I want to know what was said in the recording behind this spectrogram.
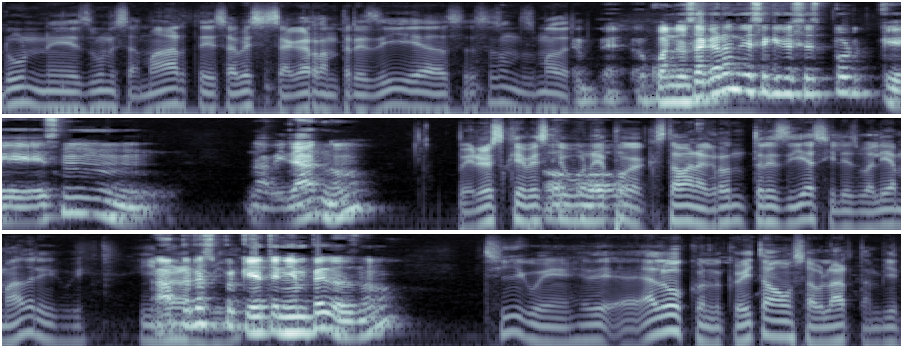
lunes, lunes a martes, a veces se agarran tres días, eso es un desmadre. Eh, cuando se agarran días seguidos es porque es Navidad, ¿no? Pero es que ves que hubo una época que estaban agarrando tres días y les valía madre, güey. ah, pero es porque ya tenían pedos, ¿no? Sí, güey. Algo con lo que ahorita vamos a hablar también.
